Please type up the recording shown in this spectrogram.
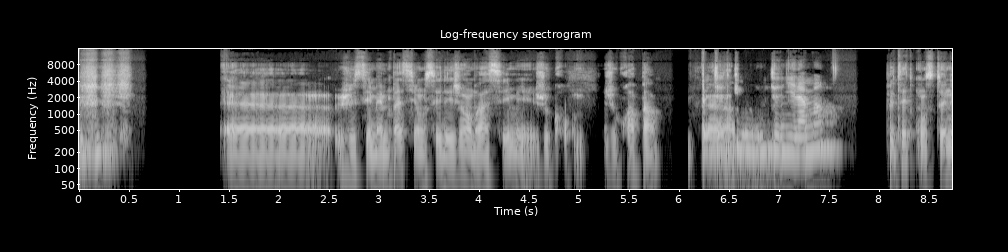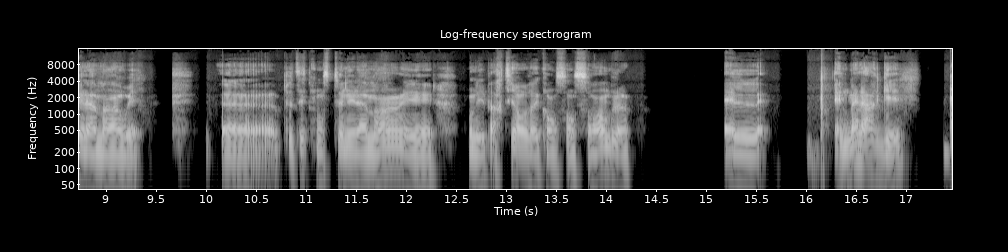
euh, je sais même pas si on s'est déjà embrassé, mais je crois, je crois pas. Peut-être que vous teniez la main. Peut-être qu'on se tenait la main, oui. Euh, peut-être qu'on se tenait la main et on est parti en vacances ensemble. Elle, elle m'a largué.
